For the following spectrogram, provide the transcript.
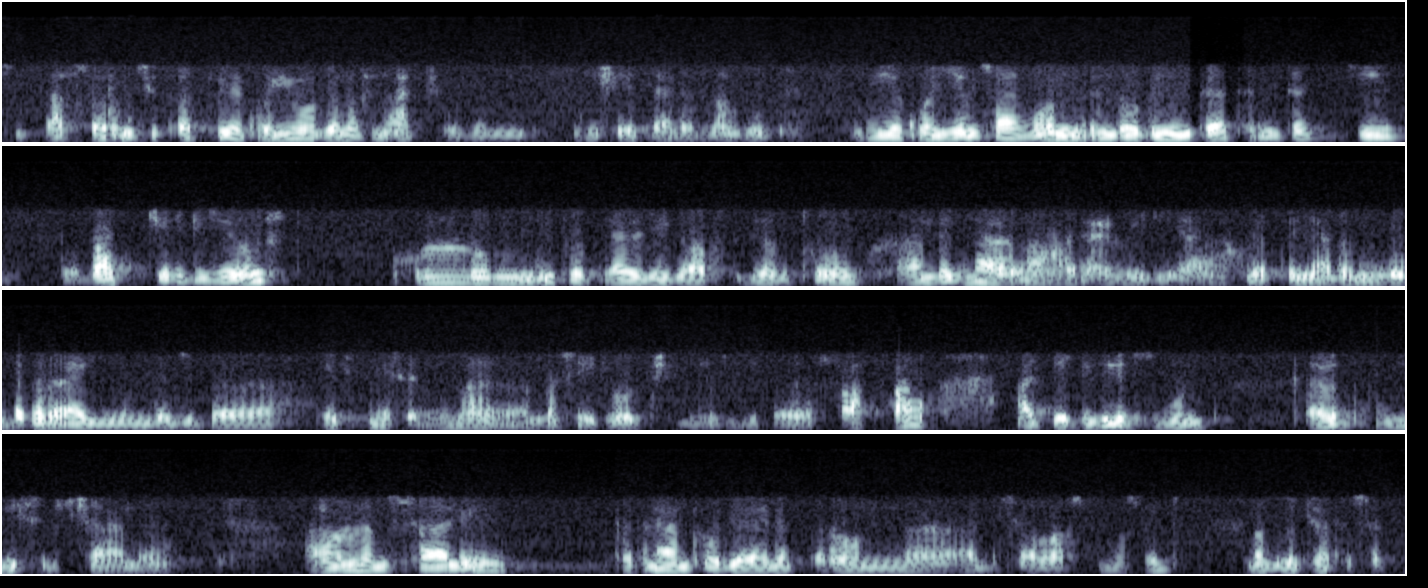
ሲታሰሩም ሲፈቱ የቆዩ ወገኖች ናቸው። ግን shape ያደረጉት የቆየም ሳይሆን እንደው ድንገት እንደዚህ በአጭር ጊዜ ውስጥ ሁሉም ኢትዮጵያዊ ዜጋ ውስጥ ገብቶ አንደኛ በማህበራዊ ሚዲያ፣ ሁለተኛ ደግሞ በተለያዩ እንደዚህ በ text message ኦች እንደዚህ የተስፋፋ አጭር ጊዜ ህዝቡን ቀልብ ሊስብ ቻለ። አሁን ለምሳሌ ከትናንት ወዲያ የነበረውን አዲስ አበባ ውስጥ መውሰድ መግለጫ ተሰጠ።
